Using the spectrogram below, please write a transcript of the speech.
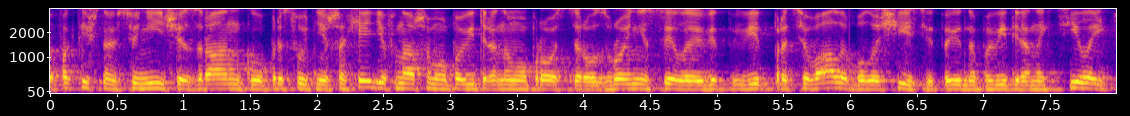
е, фактично всю ніч і зранку присутність шахедів в нашому повітряному простору. Збройні сили від, відпрацювали. Було шість відповідно повітряних цілей.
